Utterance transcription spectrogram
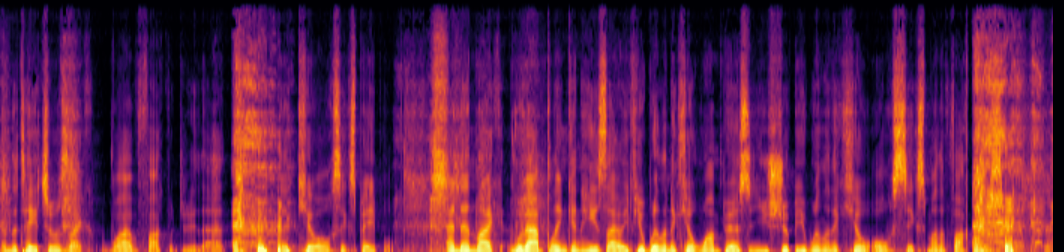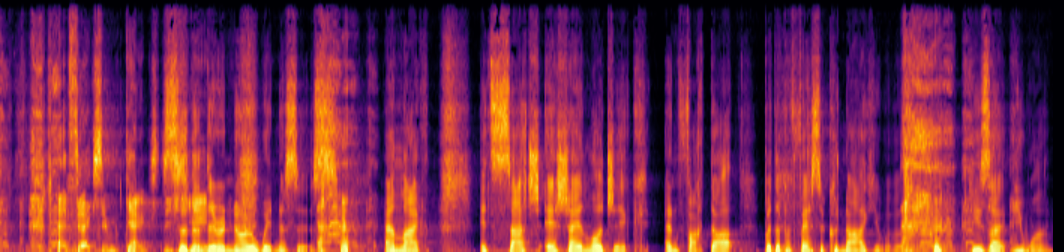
And the teacher was like, "Why the fuck would you do that? They'd kill all six people." And then, like, without blinking, he's like, "If you're willing to kill one person, you should be willing to kill all six motherfuckers, That takes some gangster so shit. that there are no witnesses." and like, it's such eshay logic and fucked up, but the professor couldn't argue with it. He's like, "You won."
